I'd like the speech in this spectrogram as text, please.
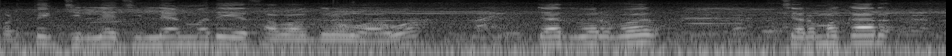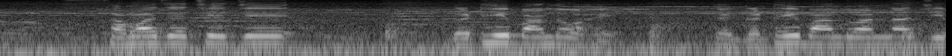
प्रत्येक जिल्ह्या जिल्ह्यांमध्ये हे सभागृह व्हावं. त्याचबरोबर चर्मकार समाजाचे जे गठई बांधव आहेत त्या गठई बांधवांना जे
